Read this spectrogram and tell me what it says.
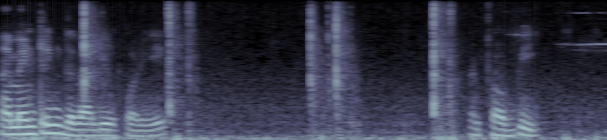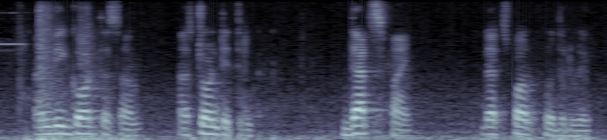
I'm entering the value for A and for B and we got the sum as 23 that's fine that's for further delay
